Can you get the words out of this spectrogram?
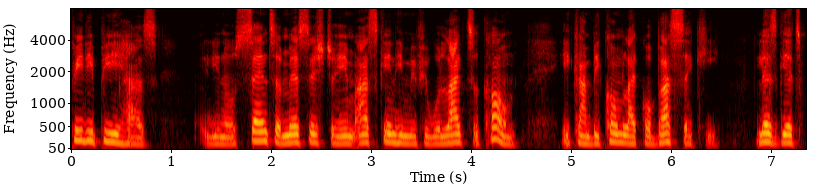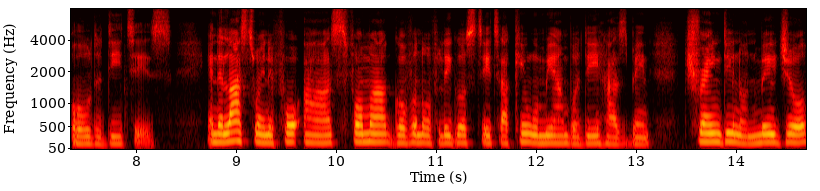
PDP has you know sent a message to him asking him if he would like to come. He can become like Obaseki let's get all the details in the last 24 hours, former governor of Lagos State, Akinwumi Ambode, has been trending on major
